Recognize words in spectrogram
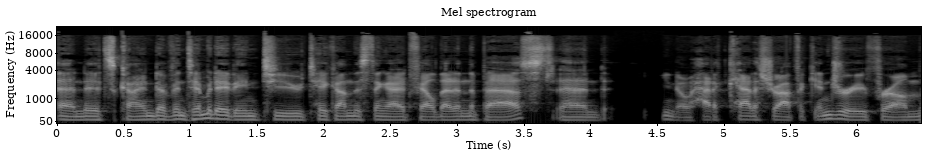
And it's kind of intimidating to take on this thing I had failed at in the past and, you know, had a catastrophic injury from.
